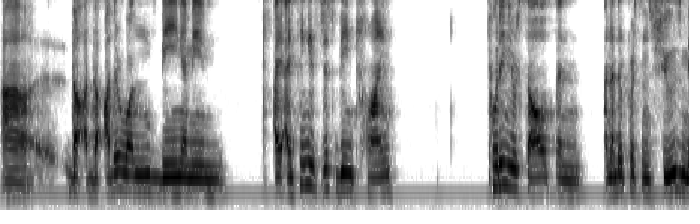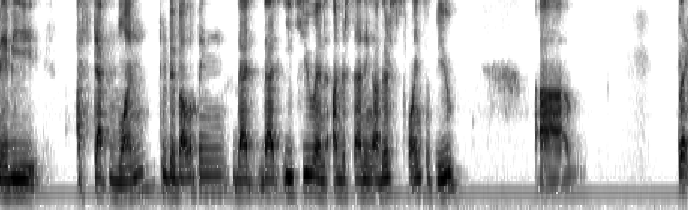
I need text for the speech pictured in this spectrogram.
Uh, the the other ones being, I mean, I, I think it's just being trying, putting yourself in another person's shoes, maybe a step one to developing that that EQ and understanding others' points of view. Um, like,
